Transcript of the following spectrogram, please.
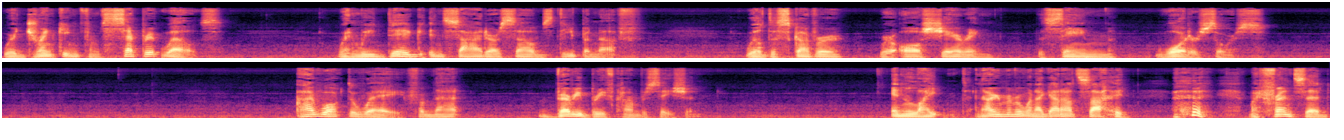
we're drinking from separate wells, when we dig inside ourselves deep enough, we'll discover we're all sharing the same water source. I walked away from that very brief conversation enlightened. And I remember when I got outside, my friend said,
